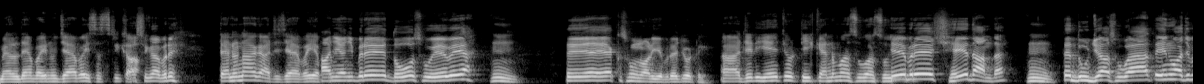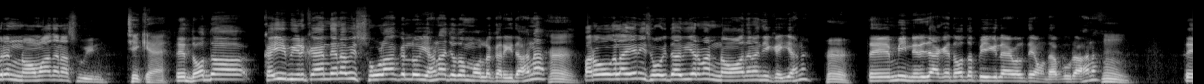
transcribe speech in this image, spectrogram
ਮਿਲਦੇ ਆ ਬਾਈ ਨੂੰ ਜੈ ਬਾਈ ਸਤਿ ਸ੍ਰੀ ਸਤਿ ਅਕਾਲ ਸ਼੍ਰੀ ਅਕਾਲ ਵੀਰੇ। ਤਿੰਨ ਨਾਗ ਅੱਜ ਜੈ ਬਾਈ ਹਾਂਜੀ ਹਾਂਜੀ ਵੀਰੇ ਦੋ ਸੂਏ ਵੇ ਆ ਹੂੰ। ਤੇ ਇੱਕ ਸੂਣ ਵਾਲੀ ਆ ਵੀਰੇ ਝੋਟੀ। ਆ ਜਿਹੜੀ ਇਹ ਝੋਟੀ ਕਿੰਨਵਾਂ ਸੂਆ ਸੂਈ ਇਹ ਵੀਰੇ 6 ਦੰਦ ਹੂੰ। ਤੇ ਦੂਜਾ ਸੂਆ ਤੇ ਇਹਨੂੰ ਅੱਜ ਵੀਰੇ 9ਵਾਂ ਦਿਨ ਸੂਈ ਨੂੰ। ਠੀਕ ਹੈ। ਤੇ ਦੁੱਧ ਕਈ ਵੀਰ ਕਹਿੰਦੇ ਨਾ ਵੀ 16 ਕਿਲੋ ਹੀ ਹਨਾ ਜਦੋਂ ਮੁੱਲ ਕਰੀਦਾ ਹਨਾ। ਪਰ ਉਹ ਅਗਲਾ ਇਹ ਨਹੀਂ ਸੋਚਦਾ ਵੀ ਯਾਰ ਮੈਂ 9 ਦਿਨਾਂ ਦੀ ਕਹੀ ਆ ਹਨਾ। ਤੇ ਮਹੀਨੇ ਦੇ ਜਾ ਕੇ ਦੁੱਧ ਪੀਕ ਲੈਵਲ ਤੇ ਆਉਂਦਾ ਪੂਰਾ ਹਨਾ। ਤੇ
